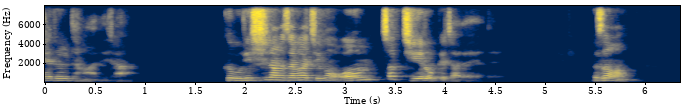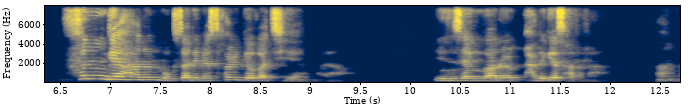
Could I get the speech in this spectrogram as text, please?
해를 당하리라. 그 우리 신앙생활 지금 엄청 지혜롭게 잘해야 돼. 그래서 훈계하는 목사님의 설교가 지혜인 거야. 인생관을 바르게 살아라. 어?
